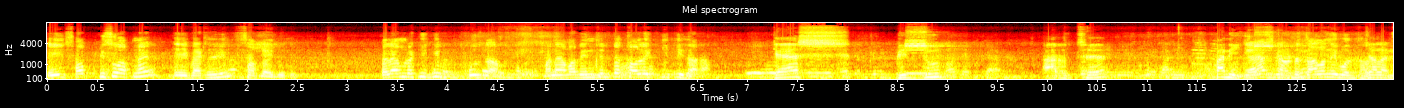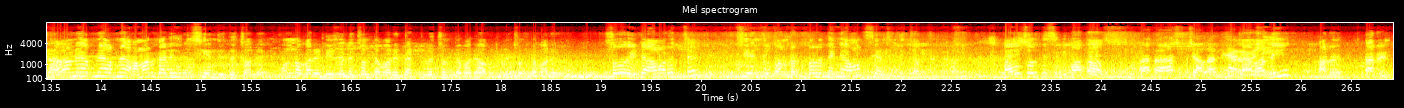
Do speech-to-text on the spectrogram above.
এই সব কিছু আপনার এই ব্যাটারি সাপ্লাই দেবে তাহলে আমরা কি কি বুঝলাম? মানে আমার ইঞ্জিনটা চলে কি কি দ্বারা? গ্যাস বিদ্যুৎ আর হচ্ছে পানি। গ্যাস না ওটা জ্বালানি বলতে হবে। জ্বালানি। জ্বালানি আপনি আপনি আমার গাড়ি হচ্ছে সিএনজিতে চলে। অন্য গাড়ি ডিজেলে চলতে পারে পেট্রোলে চলতে পারে অক্টোলে চলতে পারে। সো এটা আমার হচ্ছে সিএনজি কনভার্ট করে দেখে আমার সিএনজিতে চলে। গাড়ি চলতেছে কি? বাতাস। বাতাস জ্বালানি জ্বালানি কারেন্ট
